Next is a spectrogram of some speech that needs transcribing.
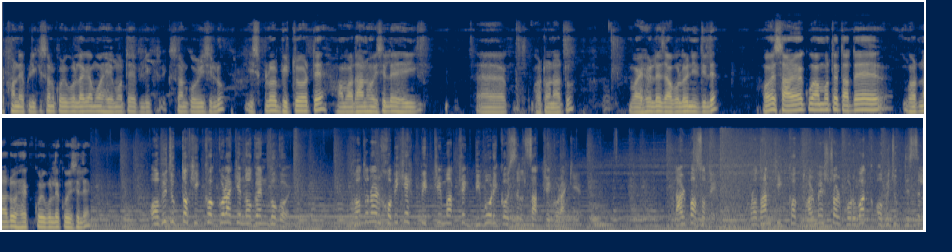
এখন এপ্লিকেশ্যন কৰিব লাগে। মই সেইমতে এপ্লিকেশ্যন কৰিছিলোঁ। স্কুলৰ ভিতৰতে সমাধান হৈছিলে সেই ঘটনাটো। বাহিৰলৈ যাবলৈ নিদিলে। হয় ছাৰে কোৱা মতে তাতে ঘটনাটো শেষ কৰিবলৈ কৈছিলে। অভিযুক্ত শিক্ষকগৰাকী নগেন গগৈ। ঘটনাৰ সবিশেষ পিতৃ মাতৃক বিৱৰি কৈছিল ছাত্ৰীগৰাকীয়ে। তাৰ পাছতে প্ৰধান শিক্ষক ধৰ্মেশ্বৰ বৰুৱাক অভিযোগ দিছিল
